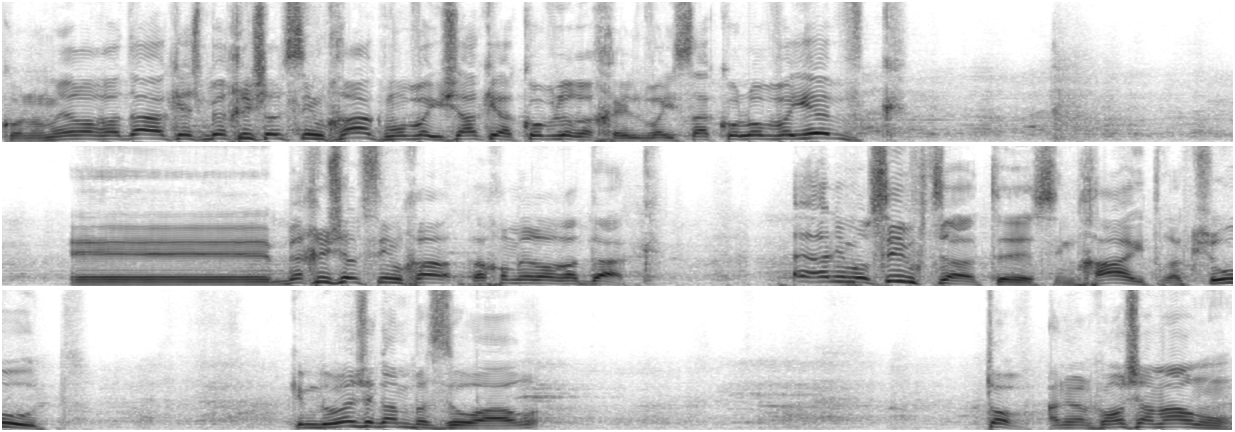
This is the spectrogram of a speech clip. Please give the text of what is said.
כאן אומר הרד"ק, יש בכי של שמחה, כמו וישק יעקב לרחל, וישא קולו ויבק. אה, בכי של שמחה, כך אומר הרד"ק. אה, אני מוסיף קצת אה, שמחה, התרגשות. כי מדומה שגם בזוהר, טוב, אני אומר, כמו שאמרנו,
